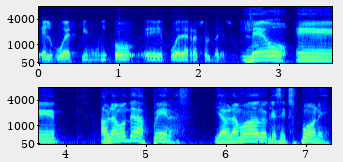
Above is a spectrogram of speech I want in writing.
el juez quien único eh, puede resolver eso. Leo, eh, hablamos de las penas y hablamos de lo que se expone.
